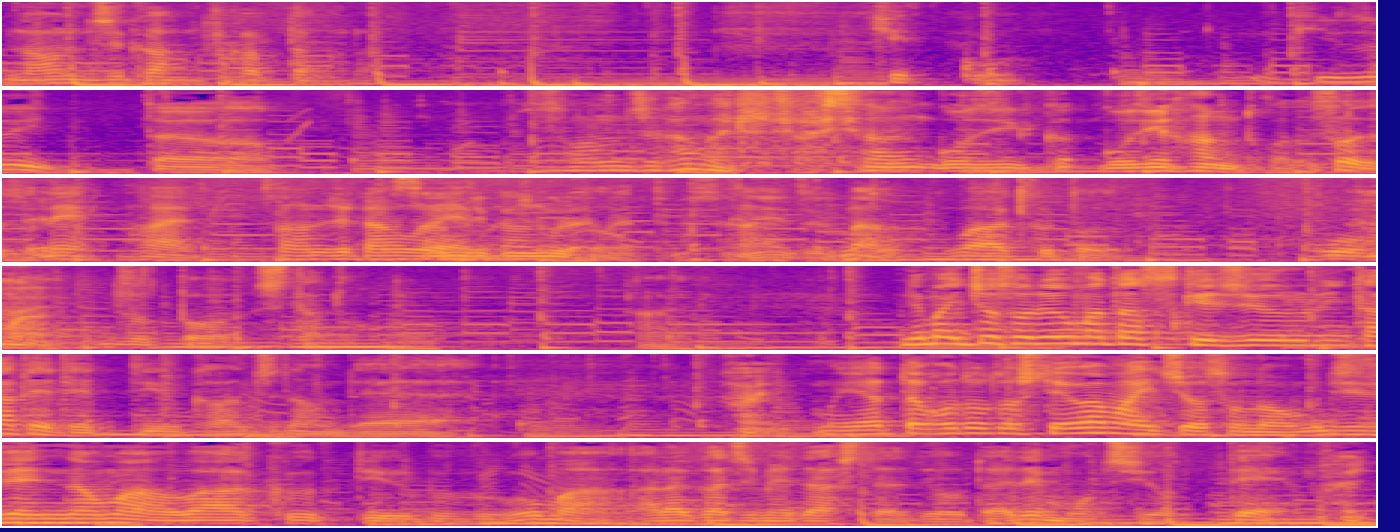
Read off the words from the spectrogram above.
何時間使ったかな。結構。気づいたら3時間ぐらい経ってましたよね。3 5時間5時半とかだったんそうですね。はい。3時間ぐらい3時間ぐらいやってましたねはい。ずっと。まあワークとをまはあずっとしたと、はい、でまあ一応それをまたスケジュールに立ててっていう感じなんで。はい。まあ、やったこととしては、まあ、一応その事前のまあワークっていう部分をまああらかじめ出した状態で持ち寄って、はい。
